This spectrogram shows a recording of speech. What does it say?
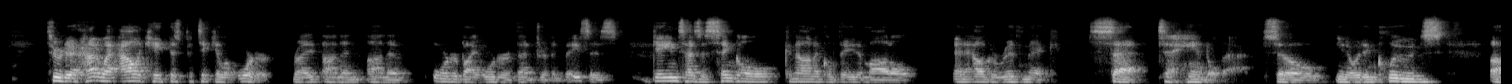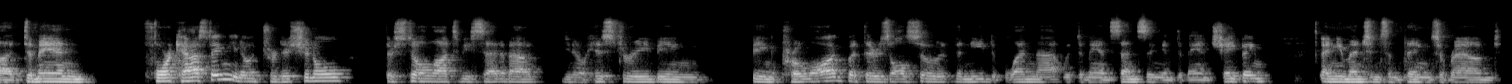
through to how do I allocate this particular order, right, on an on a order by order event driven basis. Gains has a single canonical data model and algorithmic set to handle that. So, you know, it includes uh, demand forecasting, you know, traditional. There's still a lot to be said about, you know, history being being prologue, but there's also the need to blend that with demand sensing and demand shaping. And you mentioned some things around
